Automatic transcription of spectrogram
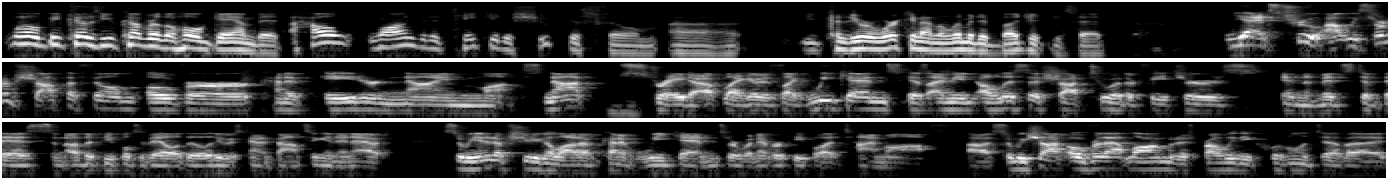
well, because you cover the whole gambit. How long did it take you to shoot this film? Because you were working on a limited budget, you said. Yeah, it's true. Uh, we sort of shot the film over kind of eight or nine months, not straight up. Like it was like weekends. Because I mean, Alysa shot two other features in the midst of this, and other people's availability was kind of bouncing in and out. So we ended up shooting a lot of kind of weekends or whenever people had time off. Uh, so we shot over that long, but it's probably the equivalent of a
